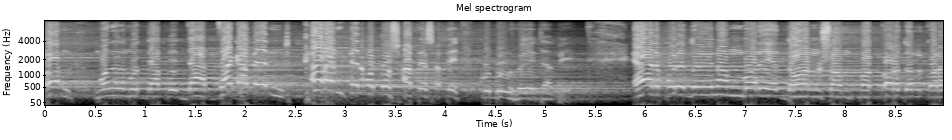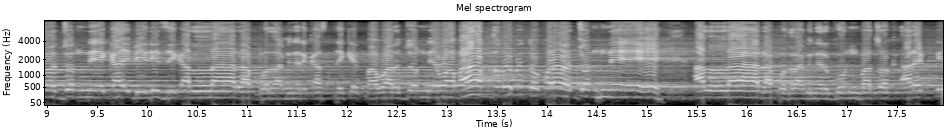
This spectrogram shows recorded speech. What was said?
হন, মনের মধ্যে আপনি যা জাগাবেন কারেন্টের মতো সাথে সাথে কবুল হয়ে যাবে। এরপরে দুই নম্বরে ধন সম্পদ অর্জন করার জন্য গাইবি রিজিক আল্লাহ রাব্বুল আমিনের কাছ থেকে পাওয়ার জন্য অভাব দূরীভূত করার জন্য আল্লাহ রাব্বুল আমিনের গুণবাচক আরেকটি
